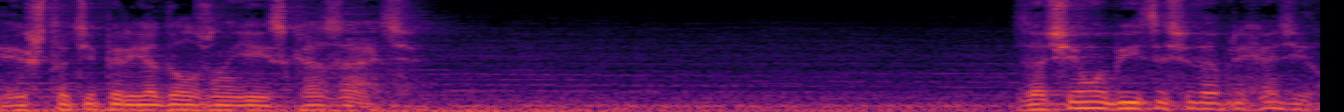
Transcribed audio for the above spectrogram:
И что теперь я должен ей сказать? Зачем убийца сюда приходил?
